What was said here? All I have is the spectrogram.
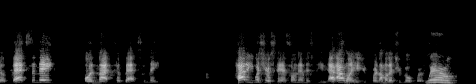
to vaccinate or not to vaccinate. How do you? What's your stance on that, Miss B? I, I want to hear you first. I'm gonna let you go first. Well,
